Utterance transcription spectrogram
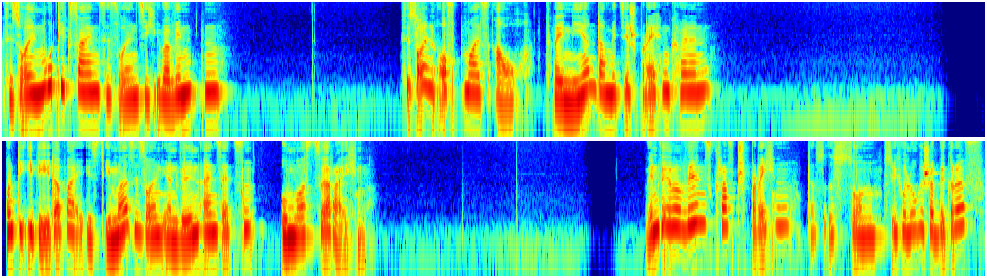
Sie sollen mutig sein, sie sollen sich überwinden. Sie sollen oftmals auch trainieren, damit sie sprechen können. Und die Idee dabei ist immer, sie sollen ihren Willen einsetzen, um was zu erreichen. Wenn wir über Willenskraft sprechen, das ist so ein psychologischer Begriff,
